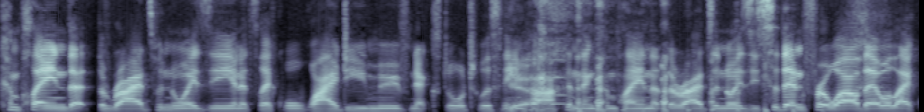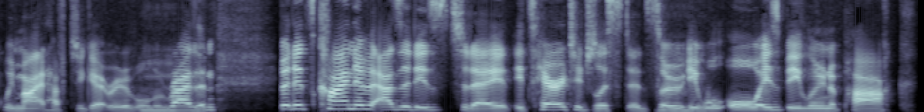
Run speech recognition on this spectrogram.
complained that the rides were noisy. And it's like, well, why do you move next door to a theme Yeah. park and then complain that the rides are noisy? So then for a while they were like, we might have to get rid of all the rides. Mm. And but it's kind of as it is today. It's heritage listed, so it Mm. will always be Luna Park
